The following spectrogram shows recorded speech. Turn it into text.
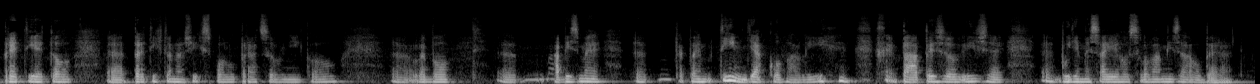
pre, tieto, pre týchto našich spolupracovníkov, lebo aby sme tak poviem, tým ďakovali pápežovi, že budeme sa jeho slovami zaoberať.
